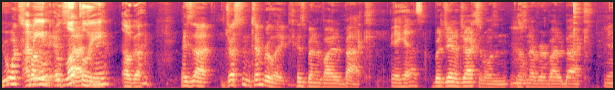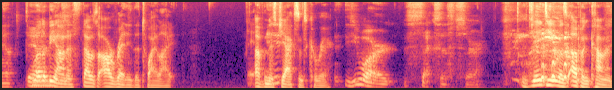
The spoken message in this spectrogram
You know What's I mean, and sad to luckily. me Oh, go ahead. is that Justin Timberlake has been invited back, Yeah, he has. but Janet Jackson wasn't. Was never invited back. Yeah. Well, to be honest, that was already the twilight of Miss Jackson's career. you are sexist, sir. JT was up and coming.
